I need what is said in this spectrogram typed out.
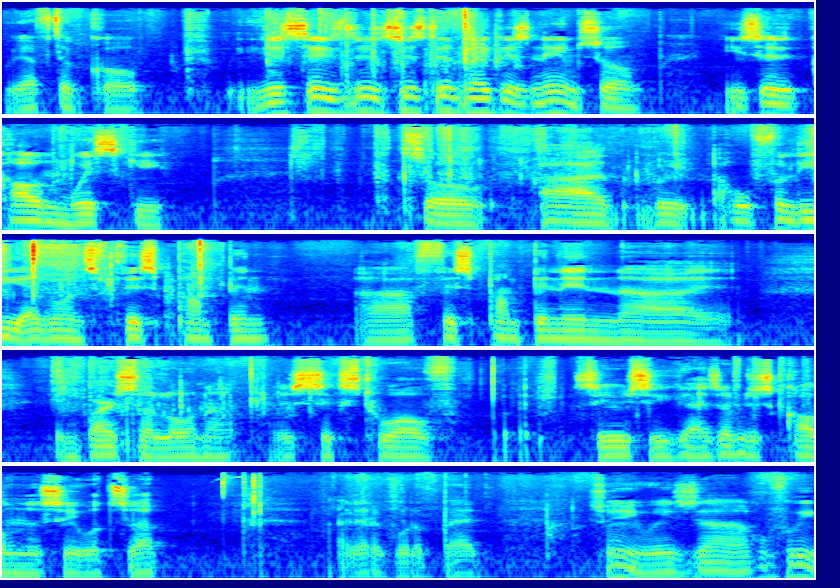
we have to go. He just says it just didn't like his name, so he said call him whiskey. So uh, hopefully everyone's fist pumping, uh, fist pumping in uh, in Barcelona. It's six twelve. Seriously, guys, I'm just calling to say what's up. I gotta go to bed. So, anyways, uh, hopefully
